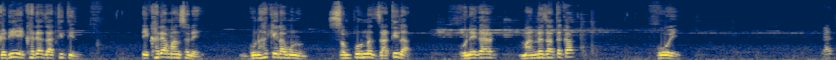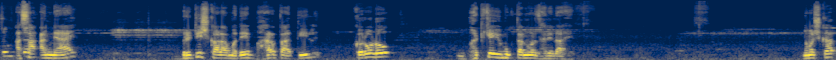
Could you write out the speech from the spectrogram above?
कधी एखाद्या जातीतील एखाद्या माणसाने गुन्हा केला म्हणून संपूर्ण जातीला गुन्हेगार मानलं जातं का? होय. असा अन्याय ब्रिटिश काळामध्ये भारतातील करोडो भटके विमुक्तांवर झालेला आहे. नमस्कार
